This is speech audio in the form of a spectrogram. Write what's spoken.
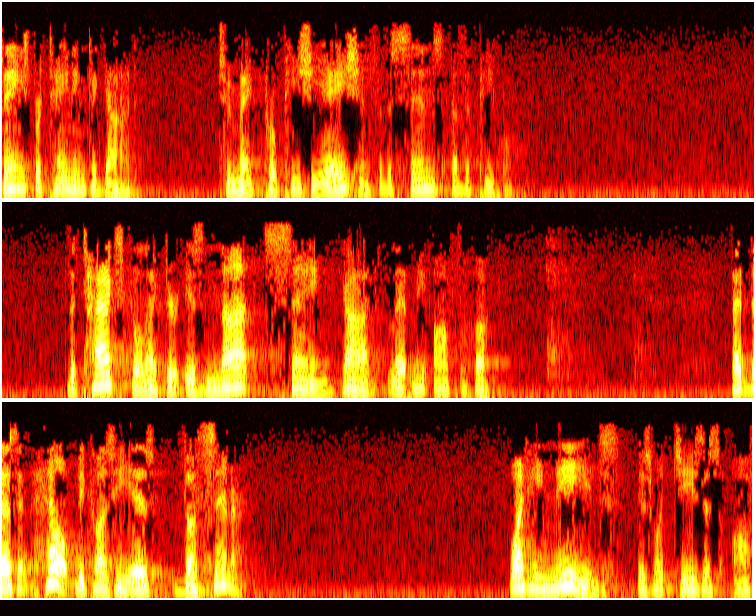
things pertaining to God to make propitiation for the sins of the people. The tax collector is not saying, God, let me off the hook. That doesn't help because he is the sinner. What he needs is what Jesus offers.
